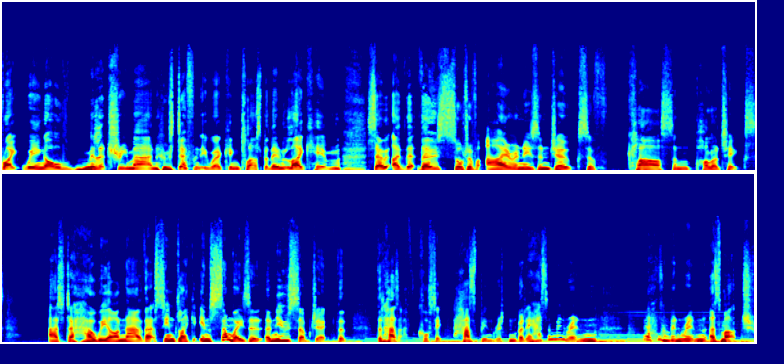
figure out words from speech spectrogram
right wing old military man who's definitely working class, but they don't like him. So uh, th- those sort of ironies and jokes of class and politics as to how we are now. That seemed like, in some ways, a, a new subject that, that has, of course, it has been written, but it hasn't been written. It hasn't been written as much.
